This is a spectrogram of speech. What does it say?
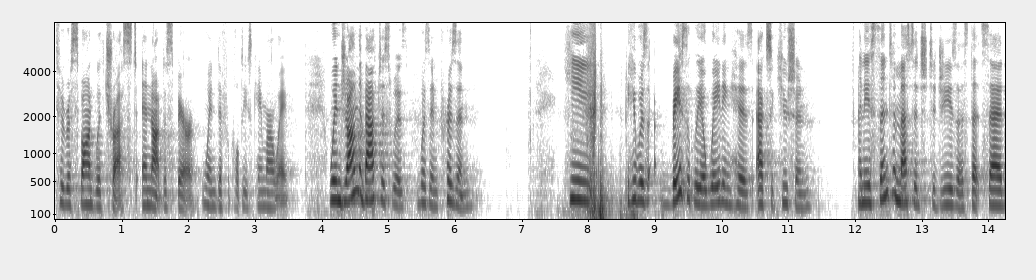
to respond with trust and not despair when difficulties came our way. When John the Baptist was, was in prison, he, he was basically awaiting his execution, and he sent a message to Jesus that said,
